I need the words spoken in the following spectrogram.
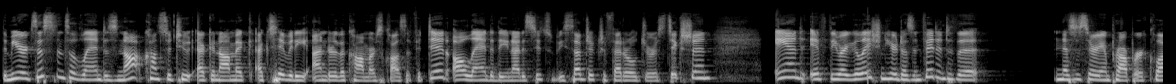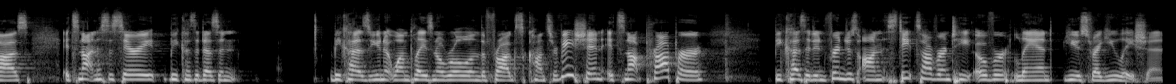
The mere existence of land does not constitute economic activity under the Commerce Clause. If it did, all land in the United States would be subject to federal jurisdiction. And if the regulation here doesn't fit into the necessary and proper clause, it's not necessary because it doesn't because Unit 1 plays no role in the frog's conservation. It's not proper because it infringes on state sovereignty over land use regulation.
